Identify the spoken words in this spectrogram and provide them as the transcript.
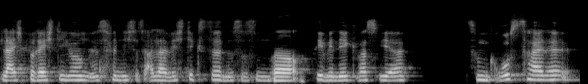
Gleichberechtigung ist, finde ich, das Allerwichtigste. Das ist ein ja. Privileg, was wir zum Großteil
